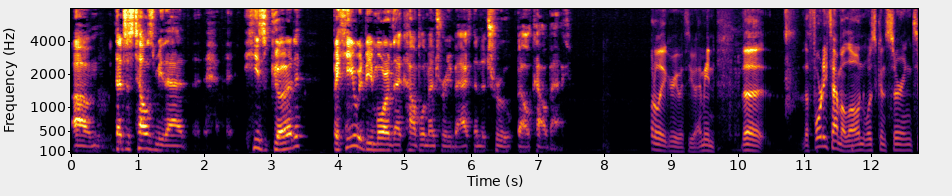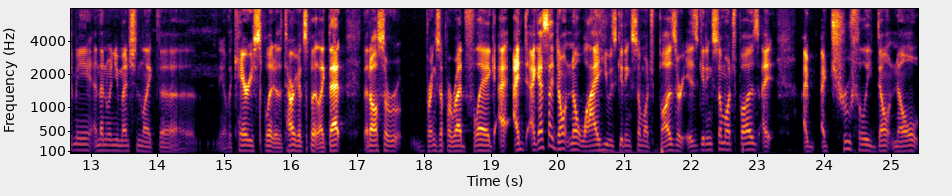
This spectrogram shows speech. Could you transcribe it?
Um, that just tells me that he's good, but he would be more of that complimentary back than the true bell cow back. Totally agree with you. I mean, the the 40 time alone was concerning to me, and then when you mentioned like the you know the carry split or the target split like that that also brings up a red flag I, I, I guess i don't know why he was getting so much buzz or is getting so much buzz i i, I truthfully don't know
